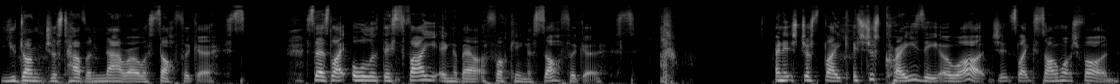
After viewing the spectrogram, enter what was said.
you don't just have a narrow esophagus." So there's like all of this fighting about a fucking esophagus. And it's just like it's just crazy to watch. It's like so much fun.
